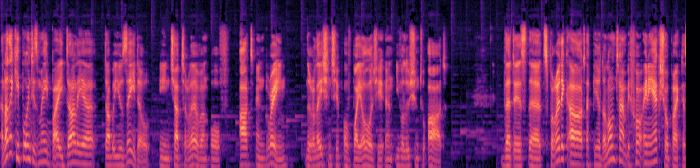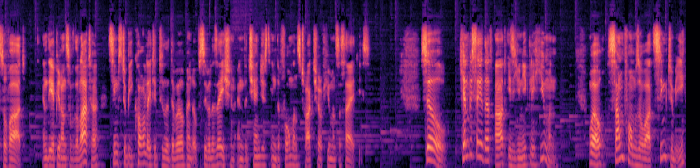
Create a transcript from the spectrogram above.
Another key point is made by Dalia W. Zaidel in chapter 11 of Art and Brain, the relationship of biology and evolution to art. That is, that sporadic art appeared a long time before any actual practice of art, and the appearance of the latter seems to be correlated to the development of civilization and the changes in the form and structure of human societies. So, can we say that art is uniquely human? Well, some forms of art seem to be,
